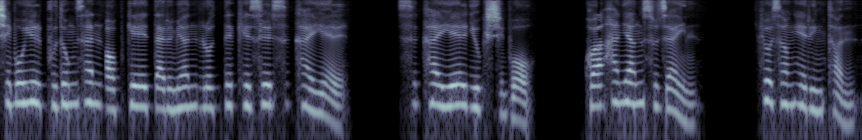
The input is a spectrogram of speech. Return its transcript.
15일 부동산 업계에 따르면 롯데캐슬 스카이엘, 스카이엘 65, 과 한양수자인, 효성 해링턴,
